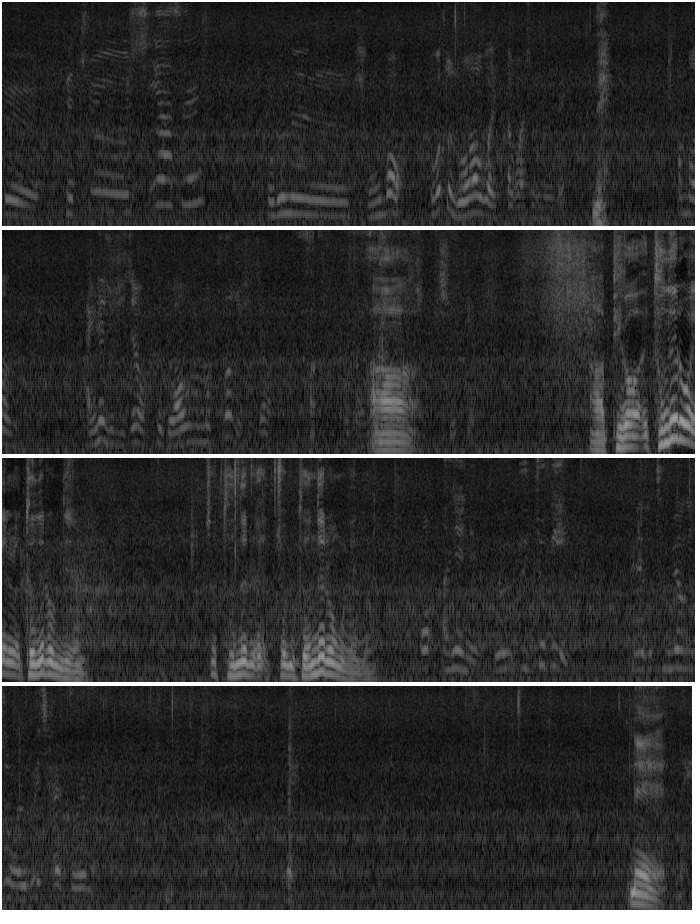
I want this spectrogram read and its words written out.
그 배추 씨앗을 고르는 방법 그것도 노하우가 있다고 하셨는데 네. 한번 알려주시죠. 그 노하우 한번 풀어주시죠. 아. 치울게요. 아, 비가 더 내려와, 일로. 더 내려오면 되잖아. 좀더 내려, 좀더 내려오면 되네. 어 아니 아니 요 이쪽이 그래도 조명이 좀 얼굴이 잘 보여요. 네. 네.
